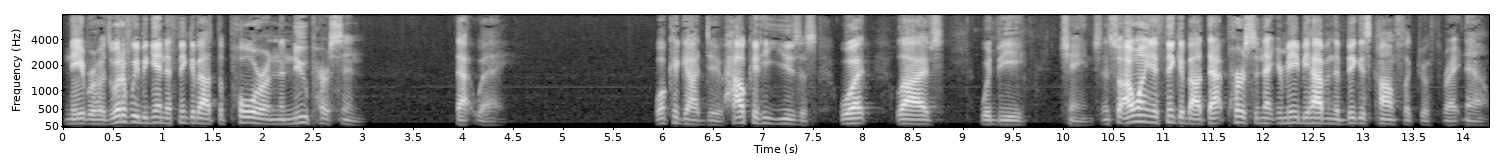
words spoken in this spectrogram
neighborhoods? What if we begin to think about the poor and the new person that way? What could God do? How could He use us? What lives would be changed? And so I want you to think about that person that you're maybe having the biggest conflict with right now.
